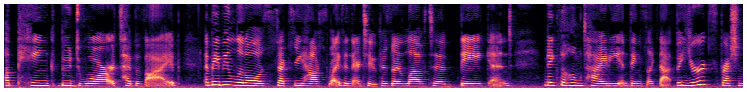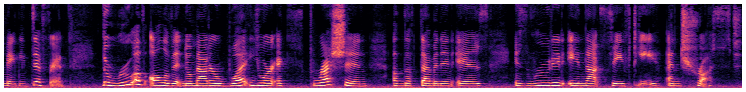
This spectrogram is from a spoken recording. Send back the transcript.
a pink boudoir type of vibe. And maybe a little sexy housewife in there too, because I love to bake and make the home tidy and things like that. But your expression may be different. The root of all of it, no matter what your expression of the feminine is, is rooted in that safety and trust.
